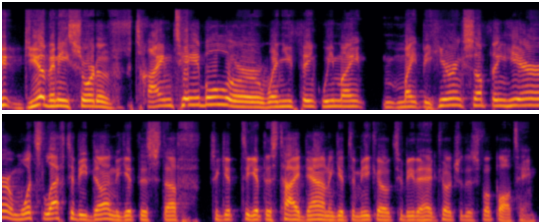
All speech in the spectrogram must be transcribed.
you do you have any sort of timetable or when you think we might might be hearing something here and what's left to be done to get this stuff to get to get this tied down and get DeMeco to be the head coach of this football team?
